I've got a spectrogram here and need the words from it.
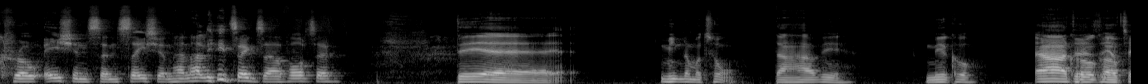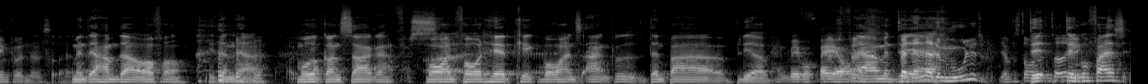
Croatian Sensation, han har lige tænkt sig at fortsætte. Det er min nummer to. Der har vi Mirko Ja, det Krokop. jeg tænkte på den, der sidder her. Men det er ham, der er offeret i den her mod Gonzaga, hvor han får et headkick, hvor hans ankel, den bare bliver... Han vipper bagover. Ja, men det Hvordan er er det muligt? Jeg forstår det, Det, stadig den kunne faktisk,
